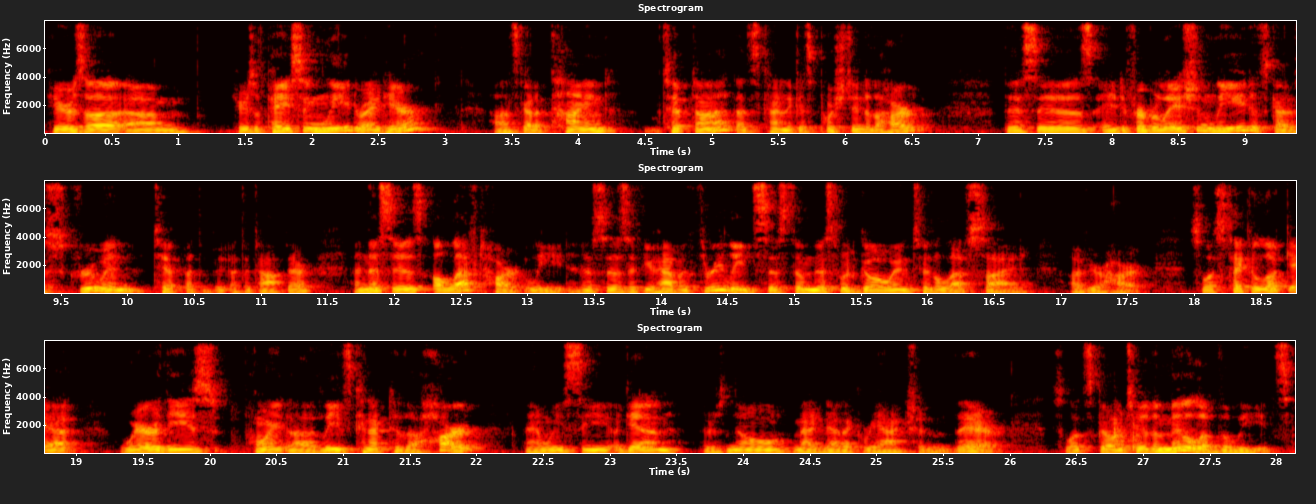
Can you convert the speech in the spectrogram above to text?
Here's a, um, here's a pacing lead right here. Uh, it's got a tined tipped on it. That's kind of gets pushed into the heart. This is a defibrillation lead. It's got a screw-in tip at the, at the top there. And this is a left heart lead. This is, if you have a three lead system, this would go into the left side of your heart. So let's take a look at where these point uh, leads connect to the heart and we see, again, there's no magnetic reaction there. So let's go to the middle of the leads.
